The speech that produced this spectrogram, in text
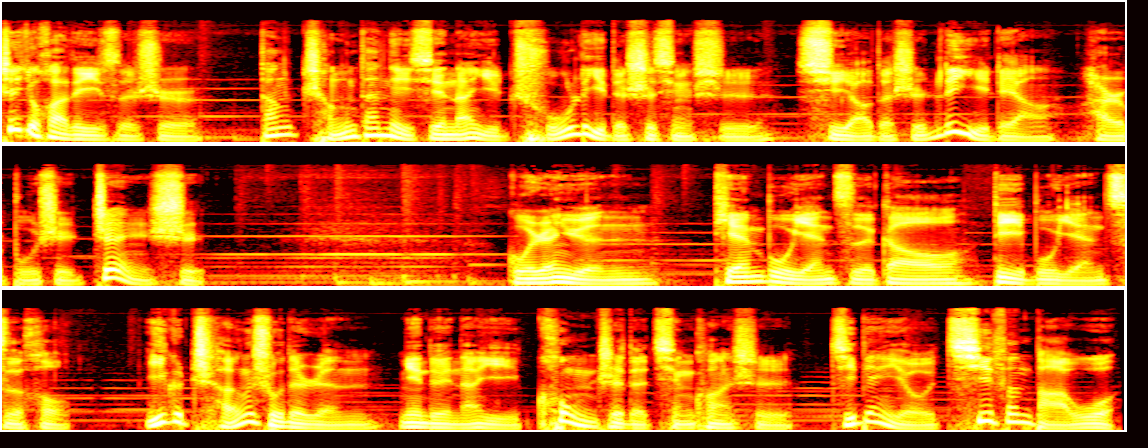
这句话的意思是，当承担那些难以处理的事情时，需要的是力量，而不是阵势。古人云：“天不言自高，地不言自厚。”一个成熟的人，面对难以控制的情况时，即便有七分把握，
